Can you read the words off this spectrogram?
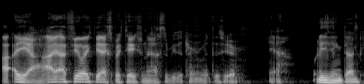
uh, yeah, I, I feel like the expectation has to be the tournament this year. Yeah. What do you think, Doug?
